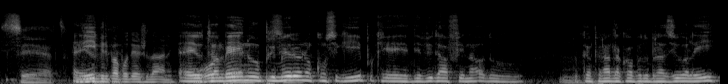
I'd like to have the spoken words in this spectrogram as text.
Certo. É, livre para poder ajudar, né? É, eu Pô, também é, no primeiro eu não consegui, porque devido à final do, do Campeonato da Copa do Brasil ali,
